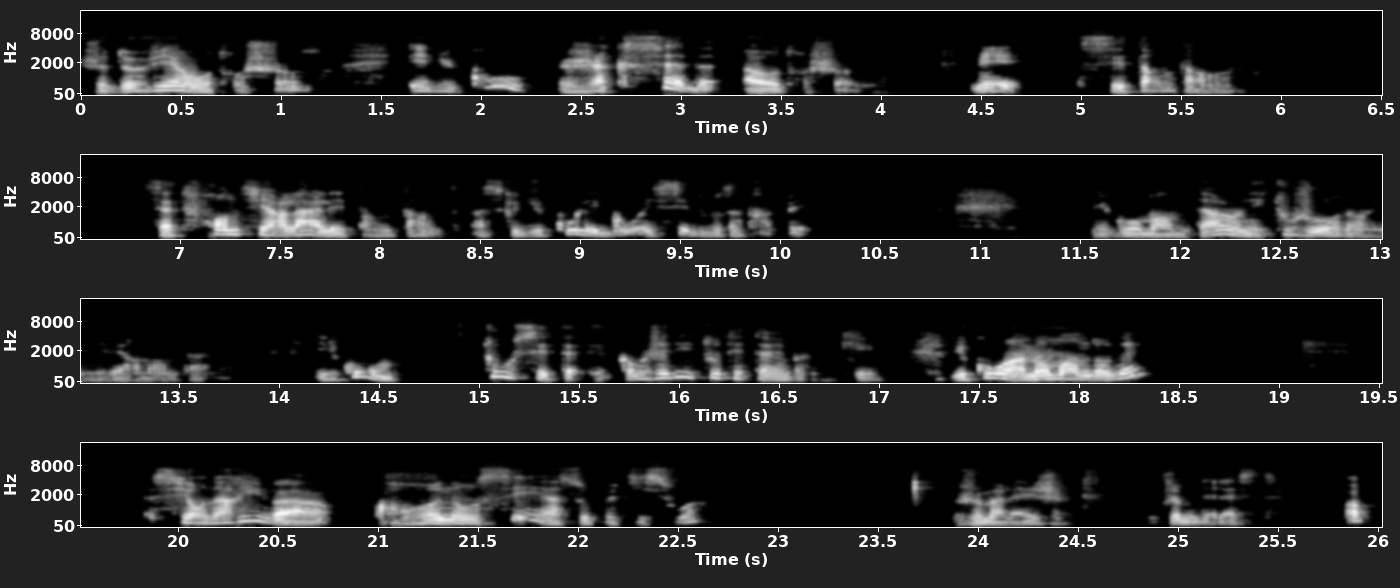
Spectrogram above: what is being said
je deviens autre chose, et du coup, j'accède à autre chose. Mais c'est tentant. Hein. Cette frontière-là, elle est tentante, parce que du coup, l'ego essaie de vous attraper l'ego mental, on est toujours dans l'univers mental. Et du coup, tout c'est, comme j'ai dit, tout est imbriqué. Du coup, à un moment donné, si on arrive à renoncer à ce petit soi, je m'allège, je me déleste, hop,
